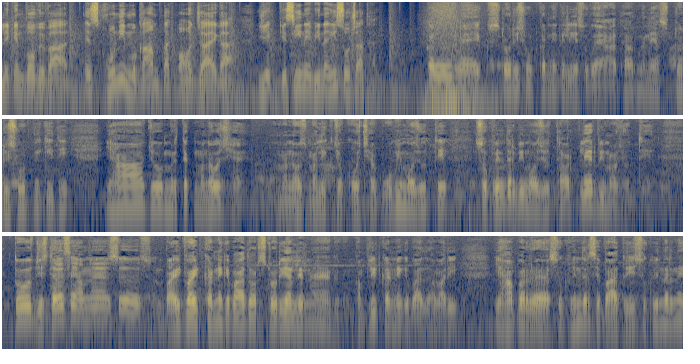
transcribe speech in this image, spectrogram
लेकिन वो विवाद इस खूनी मुकाम तक पहुँच जाएगा, ये किसी ने भी नहीं सोचा था। कल मैं एक स्टोरी शूट करने के लिए सुबह आया था और मैंने स्टोरी शूट भी की थी। यहाँ जो मृतक मनोज है, मनोज मलिक जो कोच है, वो भी मौजूद थे, सुखविंदर भी मौजूद था और प्लेयर भी मौजूद थे। तो जिस तरह से हमने वाइट वाइट करने के बाद और स्टोरियाँ कंप्लीट करने के बाद हमारी यहाँ पर सुखविंदर से बात हुई। सुखविंदर ने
